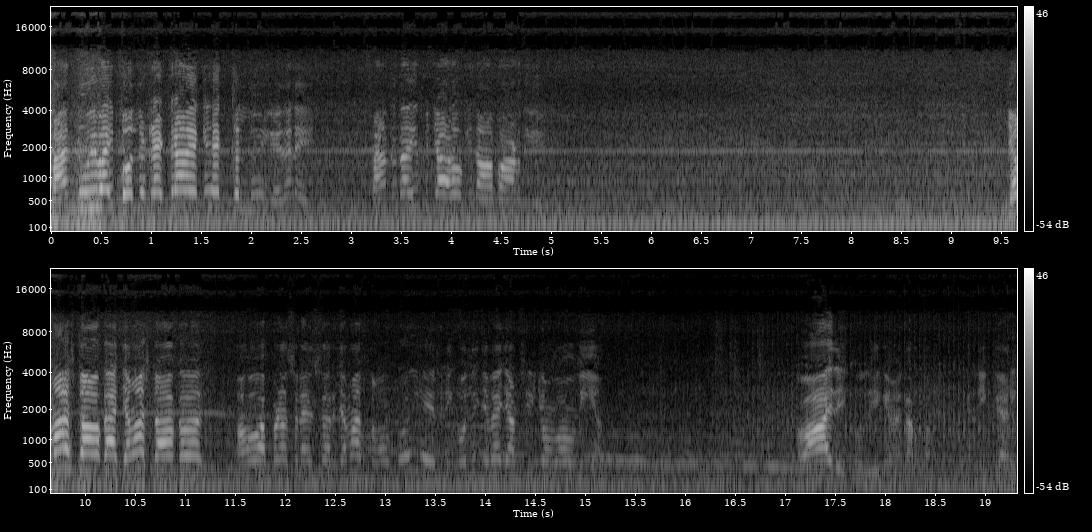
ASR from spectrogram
ਸਾਨੂੰ ਵੀ ਬਾਈ ਬੁੱਲ ਟਰੈਕਟਰ ਵਾਲੇ ਕਿਤੇ ਗੱਲੂ ਹੀ ਕਹਿੰਦੇ ਨੇ। ਸੰਦ ਦਾ ਹੀ ਵਿਚਾਰੋ ਕਿ ਨਾ ਪਾੜ ਦਈਏ। ਜਮਾ ਸਟਾਕ ਆ, ਜਮਾ ਸਟਾਕ ਆਹੋ, ਆਪਣਾ ਸਲੈਂਸਰ ਜਮਾ ਸਟਾਕ ਕੋਈ ਰੇਸ ਨਹੀਂ ਖੋਲੀ ਜਿਵੇਂ ਏਜੰਸੀ ਚੋਂ ਆਉਂਦੀ ਆ। ਆਵਾਜ਼ ਦੇਖੋ ਜੀ ਕਿਵੇਂ ਕਰਦਾ। ਕਿੰਨੀ ਪਿਆਰੀ।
